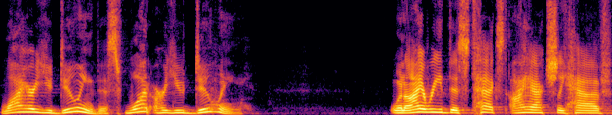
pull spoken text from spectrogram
Why are you doing this? What are you doing? When I read this text, I actually have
